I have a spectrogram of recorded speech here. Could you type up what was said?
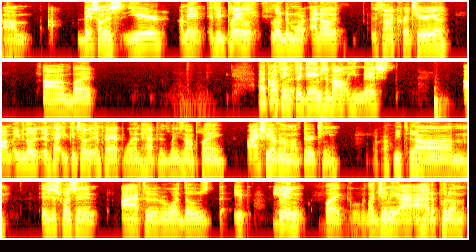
Um, based on this year, I mean, if he played a little bit more, I know it's not a criteria, um, but I I think that- the games amount he missed, um, even though his impact, you can tell the impact when happens when he's not playing. I actually have him on my third team. Okay. Me too. Um, it just wasn't. I have to reward those. Even like like Jimmy, I, I had to put him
